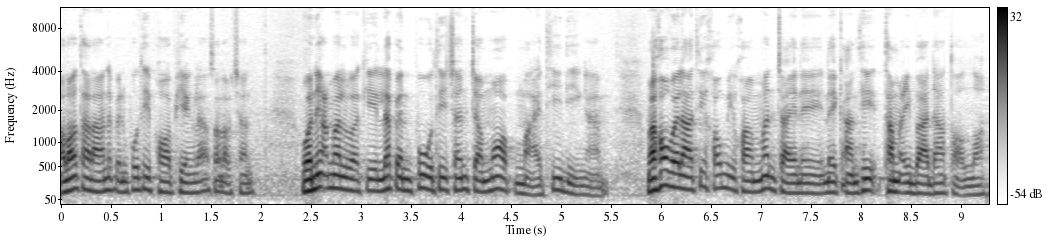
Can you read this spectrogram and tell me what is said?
อัลลอฮฺตาลานั้นเป็นผู้ที่พอเพียงแล้วสำหรับฉันวะเนิมัลวะกีลและเป็นผู้ที่ฉันจะมอบหมายที่ดีงาม หมายความเวลาที่เขามีความมั่นใจในในการที่ทำอิบาดาต่ออัลลอฮ์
